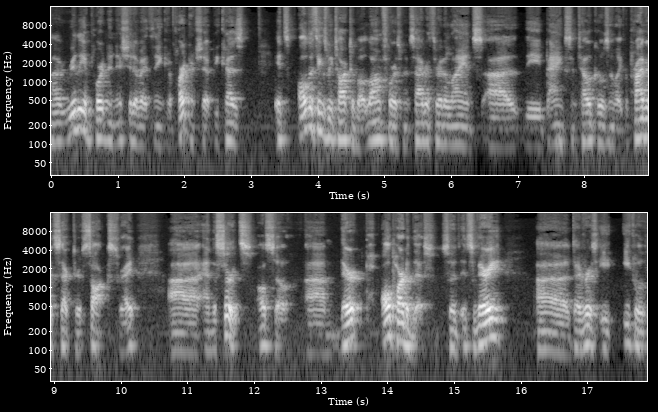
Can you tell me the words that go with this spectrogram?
uh, really important initiative. I think a partnership because it's all the things we talked about: law enforcement, cyber threat alliance, uh, the banks and telcos, and like the private sector, SOCs, right, uh, and the certs also. Um, they're all part of this, so it's a very uh, diverse e- eco-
